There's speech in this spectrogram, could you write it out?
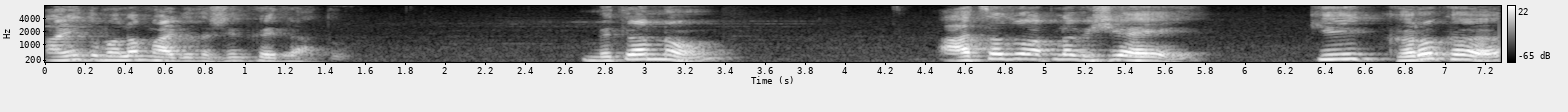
आणि तुम्हाला मार्गदर्शन करीत राहतो. मित्रांनो आजचा जो आपला विषय आहे की खरोखर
